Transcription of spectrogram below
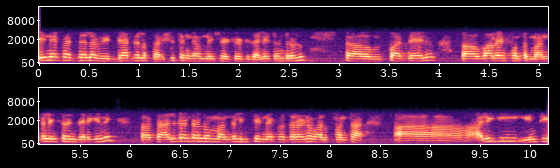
ఈ నేపథ్యంలో విద్యార్థుల పరిస్థితిని గమనించేటువంటి తల్లిదండ్రులు ఉపాధ్యాయులు వాళ్ళని కొంత మందలించడం జరిగింది. తల్లిదండ్రులు మందలించిన నేపథ్యంలో వాళ్ళు కొంత ఆ, అలిగి ఇంటి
